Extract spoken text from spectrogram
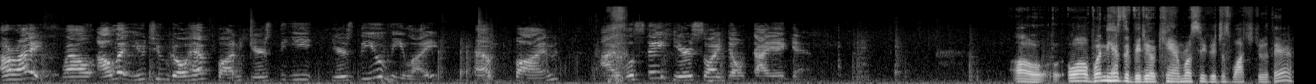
All right. Well, I'll let you two go have fun. Here's the here's the UV light. Have fun. I will stay here so I don't die again. Oh, well, Wendy has the video camera, so you could just watch through there.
